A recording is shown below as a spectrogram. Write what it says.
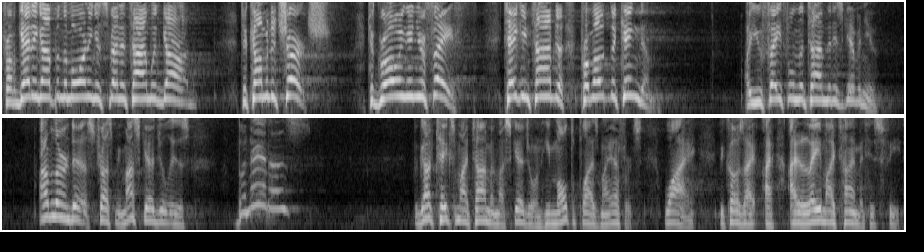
From getting up in the morning and spending time with God, to coming to church, to growing in your faith, taking time to promote the kingdom. Are you faithful in the time that He's given you? I've learned this. Trust me, my schedule is bananas. But God takes my time and my schedule and He multiplies my efforts. Why? Because I, I, I lay my time at His feet.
